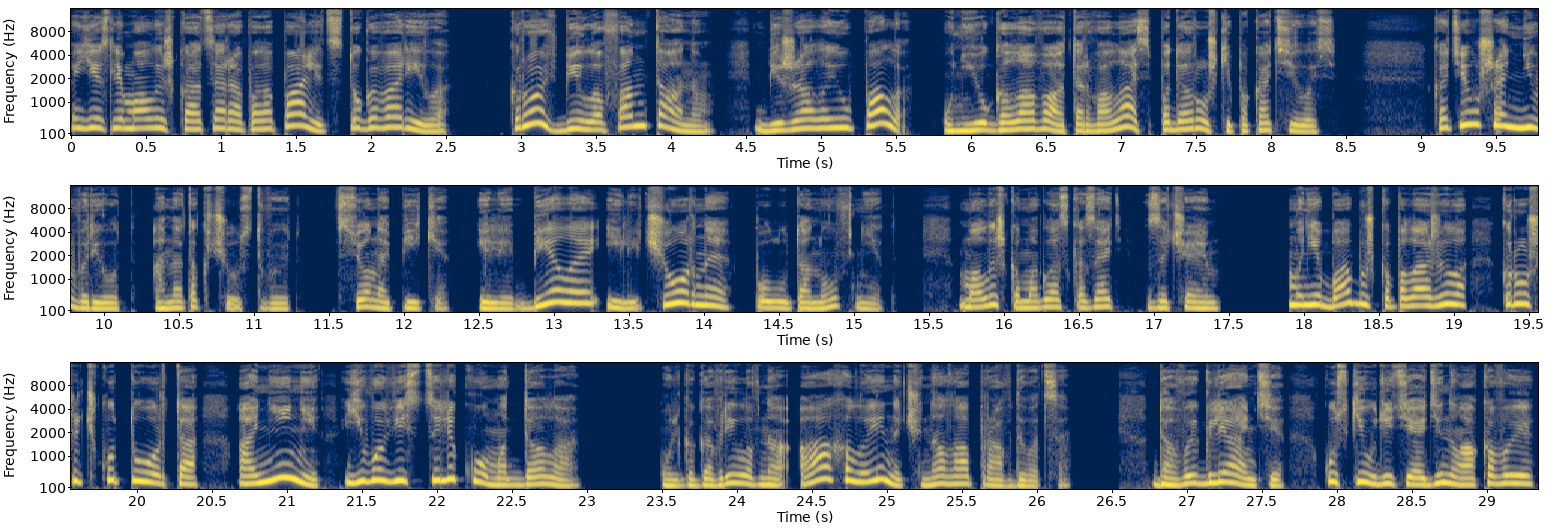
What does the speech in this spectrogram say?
Если малышка оцарапала палец, то говорила. Кровь била фонтаном, бежала и упала. У нее голова оторвалась, по дорожке покатилась. Катюша не врет, она так чувствует. Все на пике. Или белое, или черное, полутонов нет. Малышка могла сказать за чаем мне бабушка положила крошечку торта, а Нине его весь целиком отдала». Ольга Гавриловна ахала и начинала оправдываться. «Да вы гляньте, куски у детей одинаковые.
